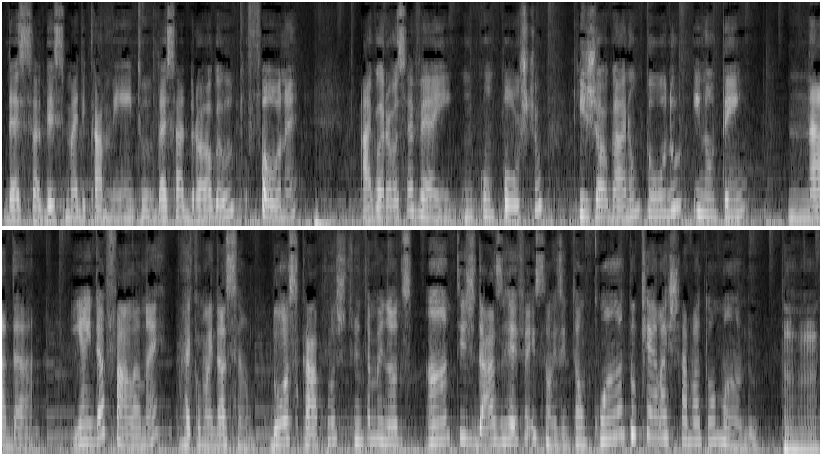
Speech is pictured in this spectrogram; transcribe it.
dessa, desse medicamento, dessa droga, o que for, né? Agora você vê aí um composto que jogaram tudo e não tem nada. E ainda fala, né? A recomendação: duas cápsulas 30 minutos antes das refeições. Então, quanto que ela estava tomando? Uhum.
